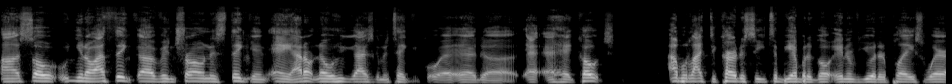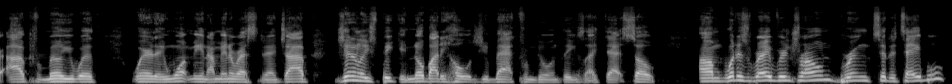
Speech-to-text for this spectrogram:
Uh, so you know, I think uh, Ventrone is thinking, "Hey, I don't know who you guys are going to take at uh, a head coach. I would like the courtesy to be able to go interview at a place where I'm familiar with, where they want me, and I'm interested in that job. Generally speaking, nobody holds you back from doing things like that. So, um, what does Ray Drone bring to the table?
